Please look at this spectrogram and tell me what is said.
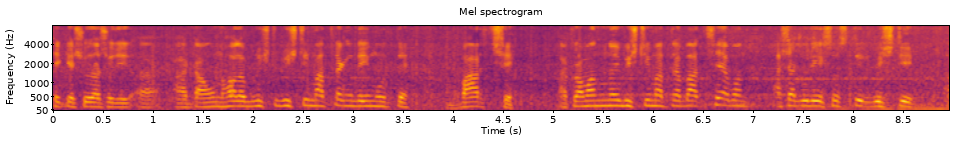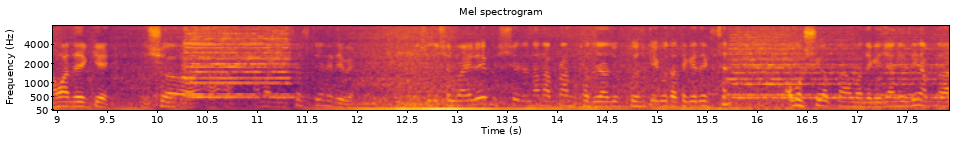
থেকে সোজাসুজি টাউন হল বৃষ্টি বৃষ্টির মাত্রা কিন্তু এই মুহূর্তে বাড়ছে। ক্রমান্বয়ে বৃষ্টির মাত্রা বাড়ছে এবং আশা করি স্বস্তির বৃষ্টি আমাদেরকে আমাদের স্বস্তি এনে দেবে। দেশের বাইরে বিশ্বের নানা প্রান্ত যারা যুক্ত কে কোথা থেকে দেখছেন? অবশ্যই আপনারা আমাদেরকে জানিয়ে দিন, আপনারা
